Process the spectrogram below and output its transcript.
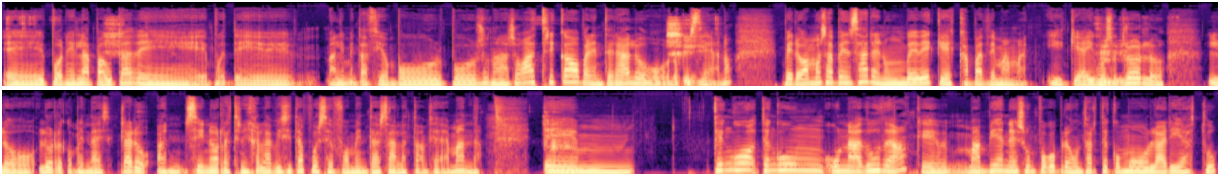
eh, ponéis la pauta de, pues, de alimentación por, por sonda nasogástrica o parenteral o lo que sea, ¿no? Pero vamos a pensar en un bebé que es capaz de mamar y que ahí vosotros lo, lo, recomendáis. Claro, si no restringen las visitas, pues se fomenta esa lactancia de demanda. Em, tengo, tengo una duda que más bien es un poco preguntarte cómo lo harías tú,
